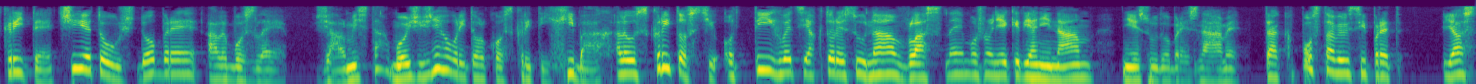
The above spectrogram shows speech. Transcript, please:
skryté. Či je to už dobré alebo zlé. Žalmista Mojžiš nehovorí toľko o skrytých chybách, ale o skrytosti, o tých veciach, ktoré sú nám vlastné, možno niekedy ani nám nie sú dobre známe. Tak postavil si pred, jas,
